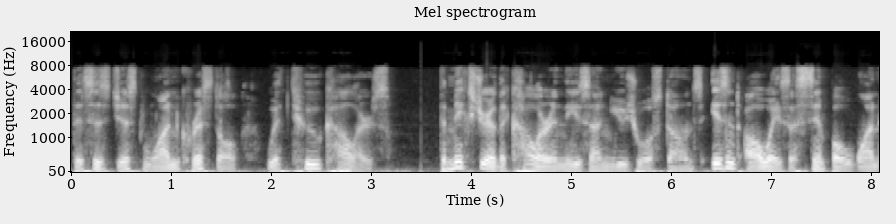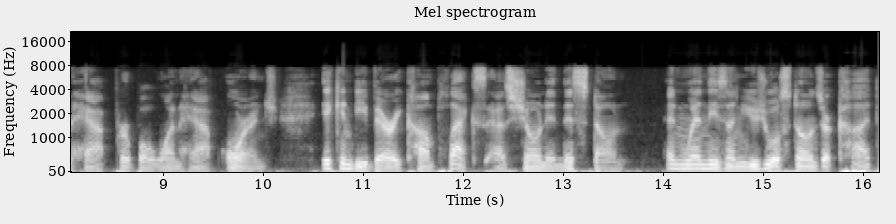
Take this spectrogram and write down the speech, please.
This is just one crystal with two colors. The mixture of the color in these unusual stones isn't always a simple one half purple, one half orange. It can be very complex as shown in this stone. And when these unusual stones are cut,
